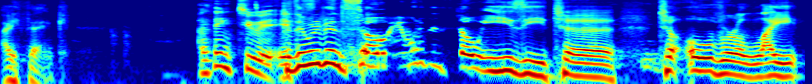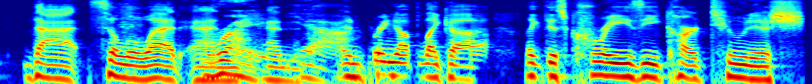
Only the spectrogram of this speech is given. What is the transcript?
i think I think too. It, because it would have been so it would have been so easy to to overlight that silhouette and Right, and yeah. and bring up like a like this crazy cartoonish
